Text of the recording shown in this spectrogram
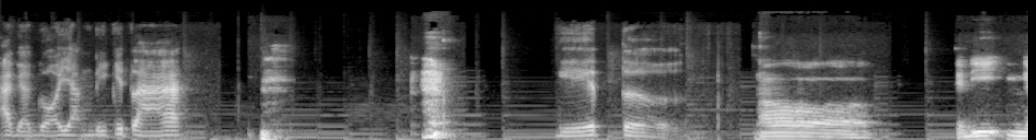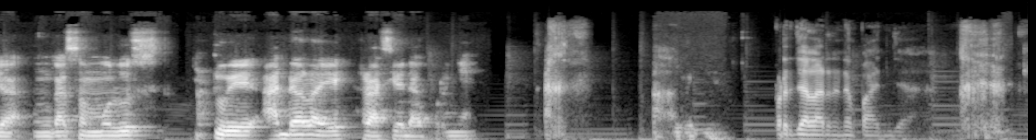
agak goyang dikit lah gitu. Oh, jadi nggak nggak semulus itu ya, ada lah ya rahasia dapurnya. perjalanannya panjang.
